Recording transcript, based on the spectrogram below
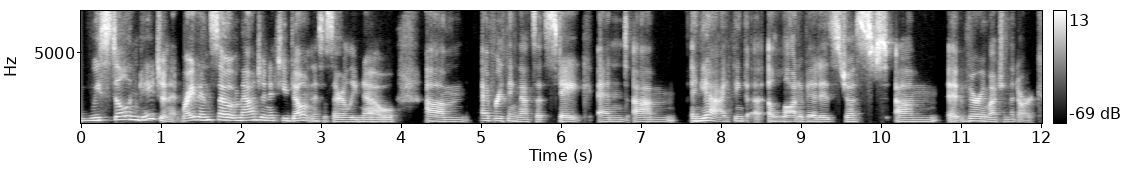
we still engage in it, right? And so imagine if you don't necessarily know um, everything that's at stake, and um, and yeah, I think a, lot of it is just um, very much in the dark.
